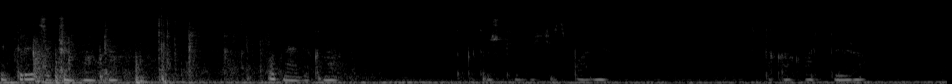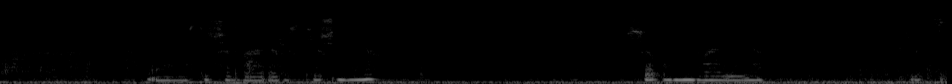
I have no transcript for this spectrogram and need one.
І третя кімната. Одне вікно. Така трошки вища спальня. Ось така квартира ще двері розкішні є. Ще одні двері є. П'єць.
